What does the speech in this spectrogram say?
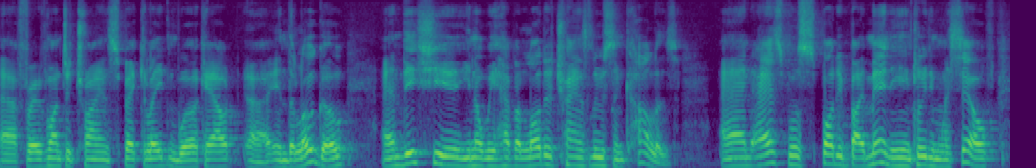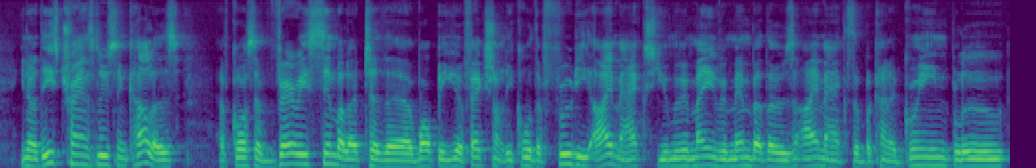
uh, for everyone to try and speculate and work out uh, in the logo, and this year, you know, we have a lot of translucent colors. And as was spotted by many, including myself, you know, these translucent colors, of course, are very similar to the what we affectionately call the fruity iMacs. You may remember those iMacs that were kind of green, blue,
